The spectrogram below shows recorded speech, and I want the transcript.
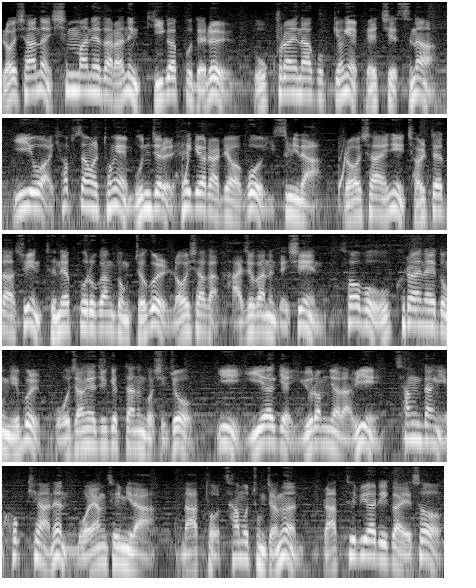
러시아는 10만에 달하는 기갑 부대를 우크라이나 국경에 배치했으나 이와 협상을 통해 문제를 해결하려 하고 있습니다. 러시아인이 절대 다수인 드네프르강 동쪽을 러시아가 가져가는 대신 서부 우크라이나의 독립을 보장해주겠다는 것이죠. 이 이야기에 유럽연합이 상당히 호쾌하는 모양새입니다. 나토 사무총장은 라트비아 리가에서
